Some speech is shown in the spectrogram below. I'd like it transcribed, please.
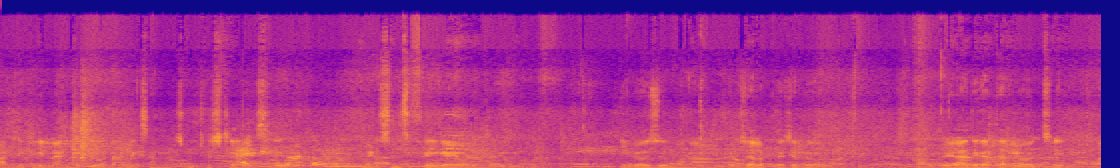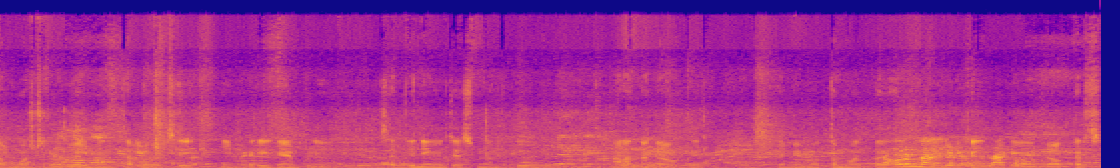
ఆర్టికి లాంగ్వేజ్ వాటన్నిటికి సంబంధించిన టెస్టులు చేసి మెడిసిన్స్ ఫ్రీగా ఇవ్వడం జరిగింది. ఈరోజు మన గురజాల ప్రజలు వేలాదిగా తరలి వచ్చి ఆల్మోస్ట్ రెండు వేల మంది తరలి వచ్చి ఈ మెడికల్ క్యాంప్ని సద్వినియోగం చేసుకున్నందుకు ఆనందంగా ఉంది. మేము మొత్తం మెడికల్ మెడికల్ డాక్టర్స్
